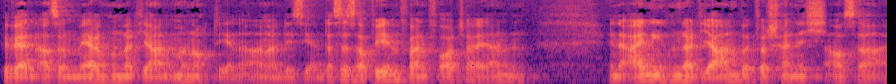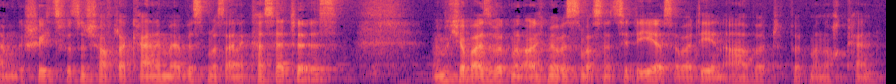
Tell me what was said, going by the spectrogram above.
Wir werden also in mehreren hundert Jahren immer noch DNA analysieren. Das ist auf jeden Fall ein Vorteil. Ja. In einigen hundert Jahren wird wahrscheinlich außer einem Geschichtswissenschaftler keiner mehr wissen, was eine Kassette ist. Möglicherweise wird man auch nicht mehr wissen, was eine CD ist, aber DNA wird, wird man noch kennen.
